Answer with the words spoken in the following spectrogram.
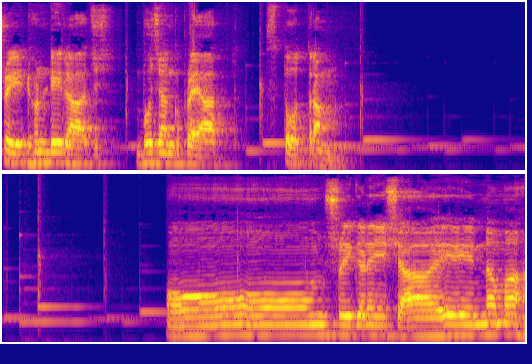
श्रीढुण्डिराज भुजङ्गप्रयात् स्तोत्रम्। ॐ श्रीगणेशाय नमः।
